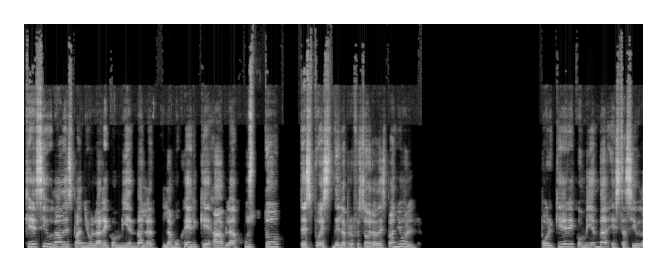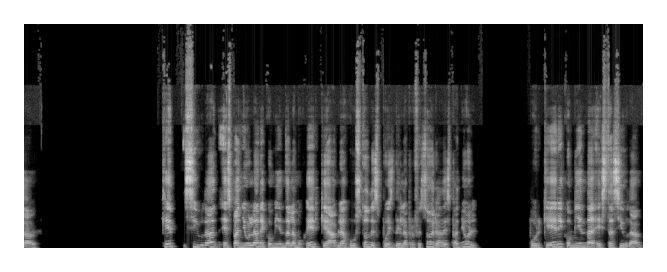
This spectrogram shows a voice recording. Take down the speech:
¿Qué ciudad española recomienda la, la, mujer que habla justo después de la profesora de español? ¿Por qué recomienda esta ciudad? ¿Qué ciudad española recomienda la mujer que habla justo después de la profesora de español? ¿Por qué recomienda esta ciudad?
